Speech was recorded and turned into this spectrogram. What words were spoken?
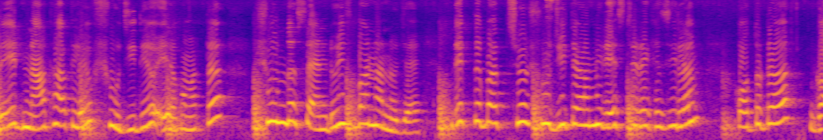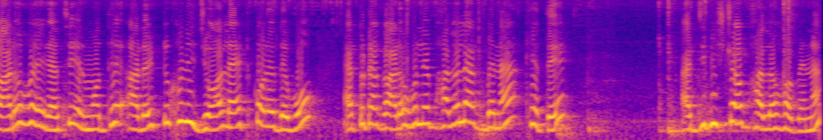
ব্রেড না থাকলেও সুজি দিয়েও এরকম একটা সুন্দর স্যান্ডউইচ বানানো যায়। দেখতে পাচ্ছ সুজিটা আমি রেস্টে রেখেছিলাম। কতটা গাঢ় হয়ে গেছে, এর মধ্যে আরও একটুখানি জল অ্যাড করে দেব। এতটা গাঢ় হলে ভালো লাগবে না খেতে, আর জিনিসটাও ভালো হবে না।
